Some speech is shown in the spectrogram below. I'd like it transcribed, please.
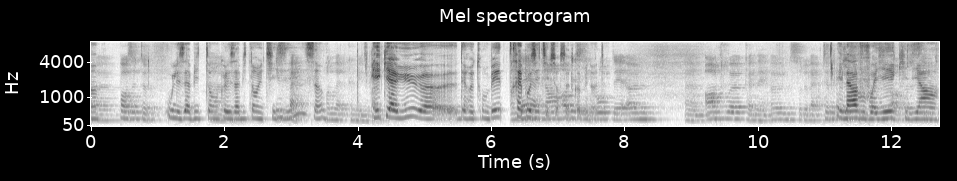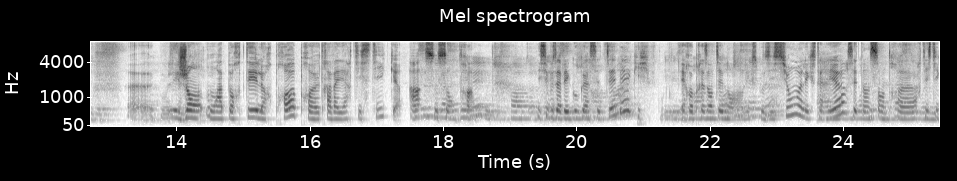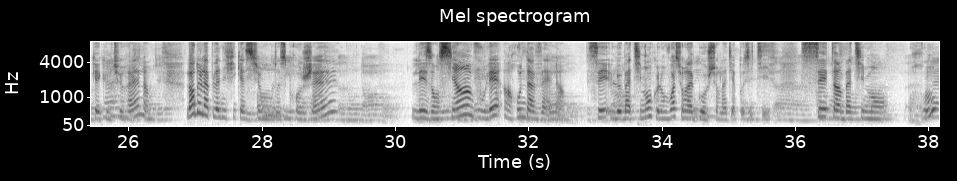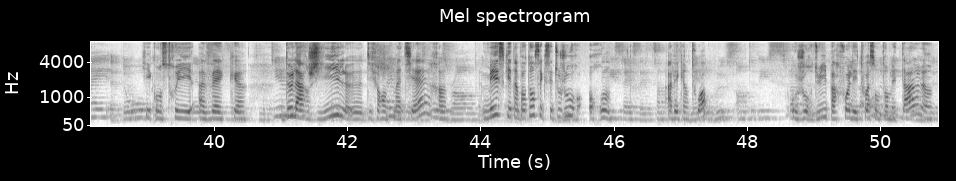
que les habitants utilisent et qui a eu euh, des retombées très positives sur cette communauté. Et là, vous voyez qu'il y a euh, les gens ont apporté leur propre travail artistique à ce centre. Ici, vous avez Guga Setebe qui est représenté dans l'exposition à l'extérieur. C'est un centre artistique et culturel. Lors de la planification de ce projet, les anciens voulaient un rondavel. C'est le bâtiment que l'on voit sur la gauche sur la diapositive. C'est un bâtiment rond qui est construit avec de l'argile, différentes matières. Mais ce qui est important, c'est que c'est toujours rond, avec un toit. Aujourd'hui, parfois, les toits sont en métal,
